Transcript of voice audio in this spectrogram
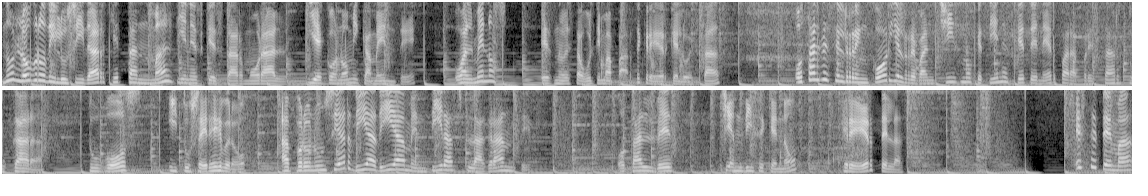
No logro dilucidar qué tan mal tienes que estar moral y económicamente, o al menos es nuestra última parte creer que lo estás, o tal vez el rencor y el revanchismo que tienes que tener para prestar tu cara, tu voz y tu cerebro a pronunciar día a día mentiras flagrantes. O tal vez, quien dice que no, creértelas. Este tema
